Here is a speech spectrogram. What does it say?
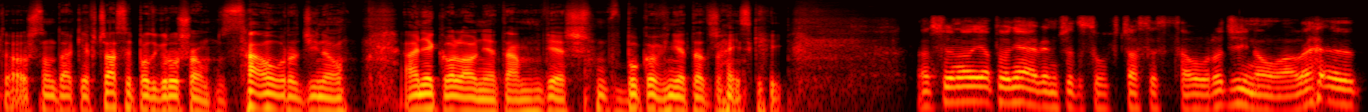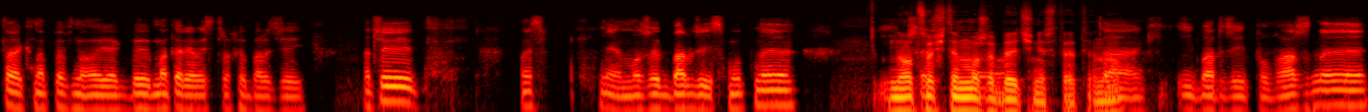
To już są takie w czasy pod gruszą, z całą rodziną, a nie kolonie tam, wiesz, w Bukowinie Tatrzańskiej. Znaczy, no ja to nie wiem, czy to są czasy z całą rodziną, ale tak, na pewno jakby materiał jest trochę bardziej, znaczy, no jest, nie wiem, może bardziej smutny. i No przez coś w tym może być niestety, no. Tak, i bardziej poważny,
